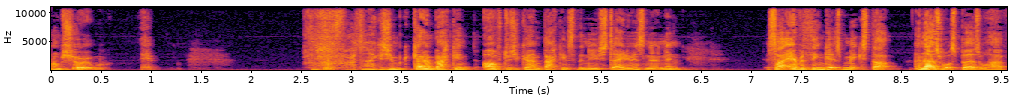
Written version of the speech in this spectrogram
I'm sure it. will- I don't know because you're going back in afterwards. You're going back into the new stadium, isn't it? And then it's like everything gets mixed up, and that's what Spurs will have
